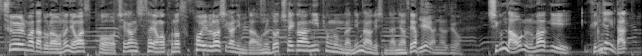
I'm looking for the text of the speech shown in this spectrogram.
수요일마다 돌아오는 영화 스포 최강 시사 영화 코너 스포일러 시간입니다. 오늘도 최강희 평론가님 나와 계십니다. 안녕하세요. 예, 안녕하세요. 지금 나오는 음악이 굉장히 낯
